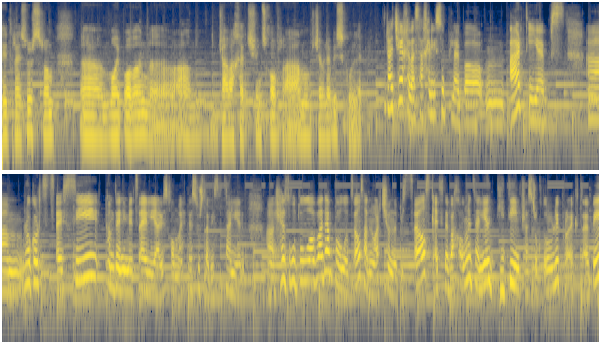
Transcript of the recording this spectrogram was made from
დიდ რესურსს რომ მოიპოვონ ჯავახეთში მცხოვრ ამომრჩევლების გულები. რაც შეეხება სახელმწიფო პარტიებს, როგორც წესი, რამდენიმე წელი არის ხოლმე რესურსების ძალიან შეზღუდულობა და ბოლო წელს, ანუ არჩევნების წელს, კეთდება ხოლმე ძალიან დიდი ინფრასტრუქტურული პროექტები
